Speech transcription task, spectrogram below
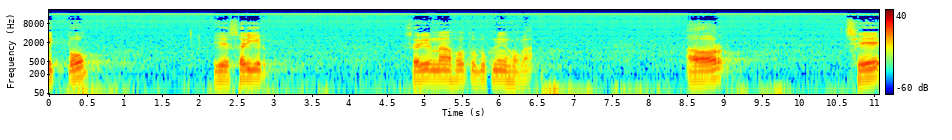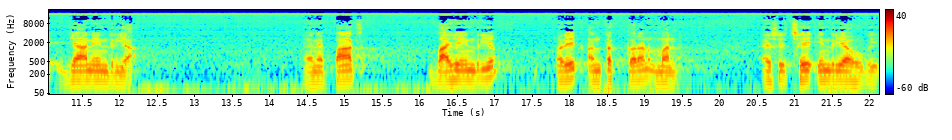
एक तो ये शरीर शरीर न हो तो दुख नहीं होगा। और छह ज्ञानेन्द्रिया। यानी पाँच बाह्य इंद्रिय और एक अंतकरण मन। ऐसे छह इंद्रिया हो गई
